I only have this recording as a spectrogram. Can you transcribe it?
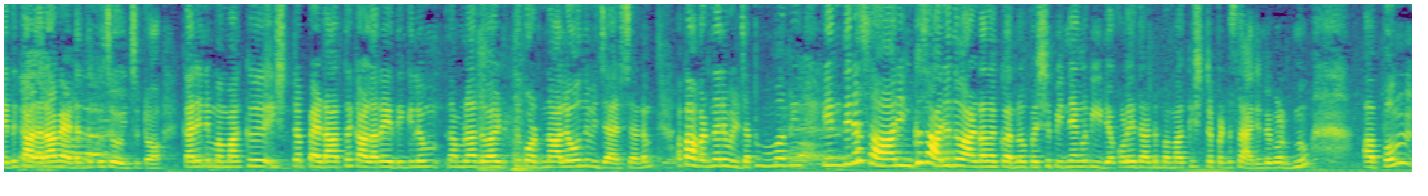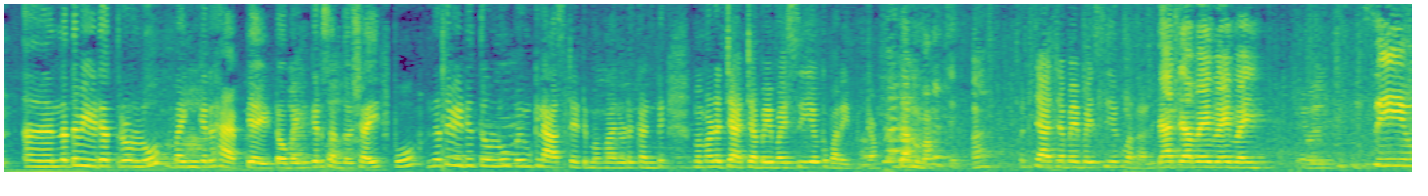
ഏത് കളറാ വേണ്ടതൊക്കെ ചോദിച്ചിട്ടോ. കാരണം ഉമ്മമാക്ക് ഇഷ്ടപ്പെടാത്ത കളർ ഏതെങ്കിലും നമ്മൾ അഥവാ എടുത്ത് കൊടുന്നാലോ എന്ന് വിചാരിച്ചാണ്. അപ്പൊ അവിടെ തന്നെ വിളിച്ചു. അപ്പൊ ഉമ്മ പറഞ്ഞു എന്തിനാ സാരി? എനിക്ക് സാരി ഒന്നും വേണ്ടെന്നൊക്കെ പറഞ്ഞു. പക്ഷെ പിന്നെ ഞങ്ങൾ വീഡിയോ കോൾ ചെയ്താണ്ട് ഉമ്മമാക്ക് ഇഷ്ടപ്പെട്ട സാരിന്റെ കൊടുന്നു. അപ്പം ഇന്നത്തെ വീഡിയോ അത്രേ ഉള്ളൂ. ഭയങ്കര ഹാപ്പി ആയിട്ടോ? ഭയങ്കര സന്തോഷമായി അപ്പോൾ ഇന്നത്തെ വീഡിയോ അത്രേ ഉള്ളൂ. ഇപ്പൊ നമുക്ക് ലാസ്റ്റ് ആയിട്ട് മമ്മാനോട് കണ്ട് മമ്മയുടെ ടാറ്റ ബൈ ബൈ സി ഒക്കെ പറയിപ്പിക്കാം. അതമ്മ ഒരു ടാറ്റ ബൈ ബൈ സി ഒക്കെ പറഞ്ഞാൽ tata bye bye bye. See you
